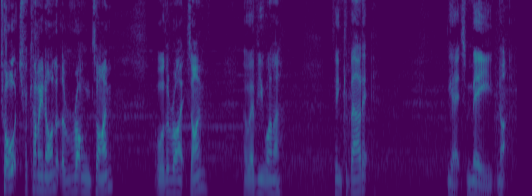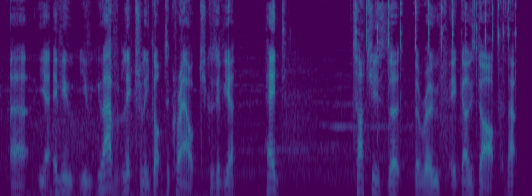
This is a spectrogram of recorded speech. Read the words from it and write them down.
Torch, for coming on at the wrong time. Or the right time. However you want to think about it. Yeah, it's me. Not. Uh, yeah, if you, you you have literally got to crouch because if your head touches the the roof, it goes dark. That.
